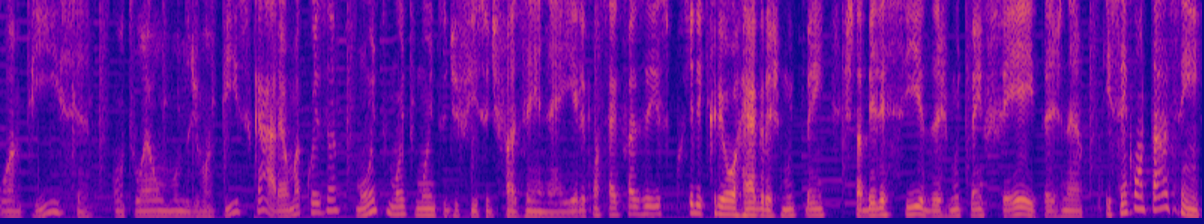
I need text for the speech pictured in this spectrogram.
One Piece, quanto é o mundo de One Piece, cara, é uma coisa muito, muito, muito difícil de fazer, né? E ele consegue fazer isso porque ele criou regras muito bem estabelecidas, muito bem feitas, né? E sem contar, assim,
